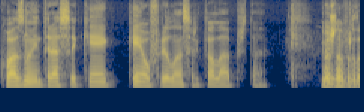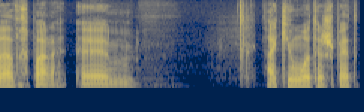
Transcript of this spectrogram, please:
quase não interessa quem é, quem é o freelancer que está lá a prestar. Mas na verdade, repara, hum, há aqui um outro aspecto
